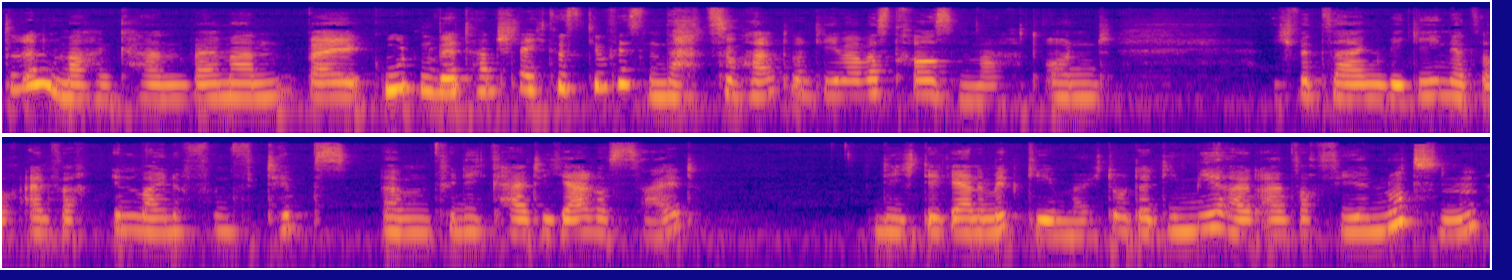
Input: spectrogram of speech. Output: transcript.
drin machen kann, weil man bei gutem Wetter ein schlechtes Gewissen dazu hat und lieber was draußen macht. Und ich würde sagen, wir gehen jetzt auch einfach in meine fünf Tipps ähm, für die kalte Jahreszeit, die ich dir gerne mitgeben möchte oder die mir halt einfach viel nutzen,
